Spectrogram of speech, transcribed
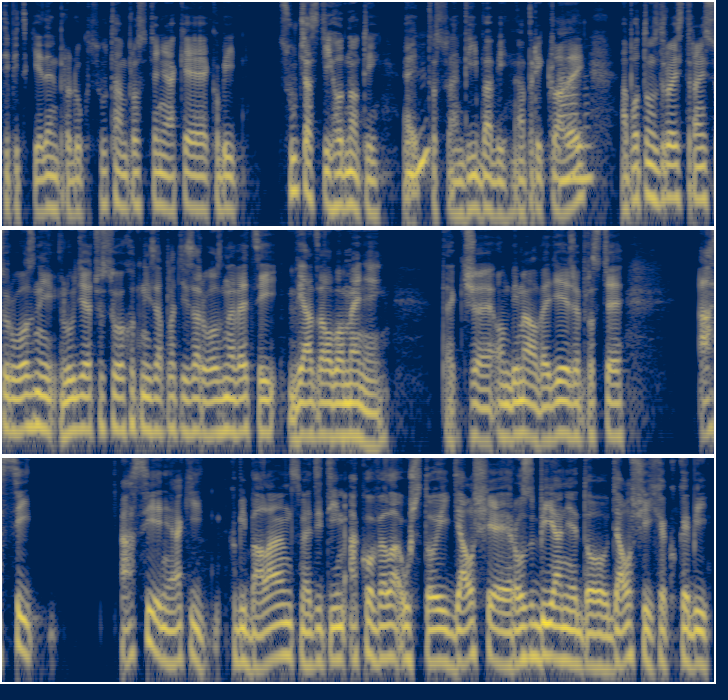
typicky jeden produkt, sú tam proste nejaké akoby, súčasti hodnoty. Hej, mm-hmm. To sú aj výbavy napríklad. Hej. A potom z druhej strany sú rôzni ľudia, čo sú ochotní zaplatiť za rôzne veci viac alebo menej. Takže on by mal vedieť, že proste asi, asi je nejaký akoby balans medzi tým, ako veľa už stojí ďalšie rozbíjanie do ďalších ako keby e,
